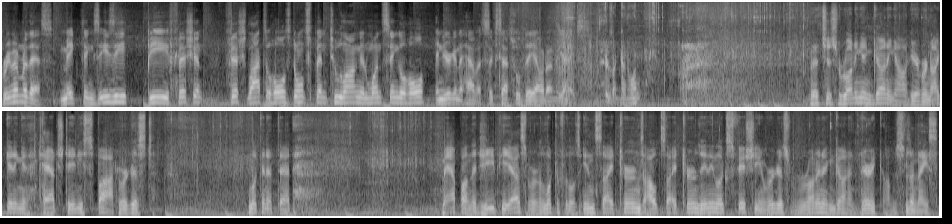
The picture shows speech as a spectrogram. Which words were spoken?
Remember this, make things easy, be efficient, fish lots of holes, don't spend too long in one single hole, and you're gonna have a successful day out on the ice. Here's a good one. It's just running and gunning out here. We're not getting attached to any spot. We're just looking at that map on the GPS. We're looking for those inside turns, outside turns, anything looks fishy, and we're just running and gunning. There he comes. There's a nice,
